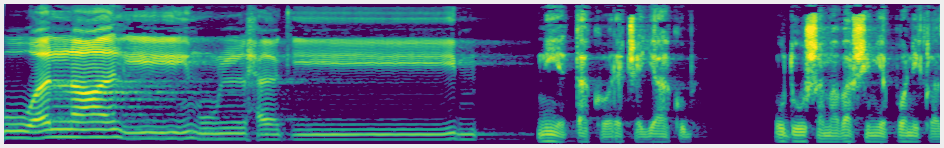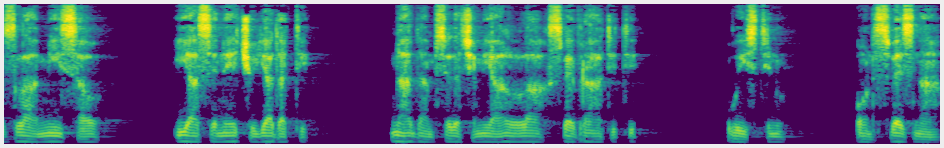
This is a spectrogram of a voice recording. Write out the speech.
هو العليم الحكيم Nije tako, reče Jakub. U dušama vašim je ponikla zla misao i ja se neću jadati. Nadam se da će mi Allah sve vratiti. U istinu, on sve zna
